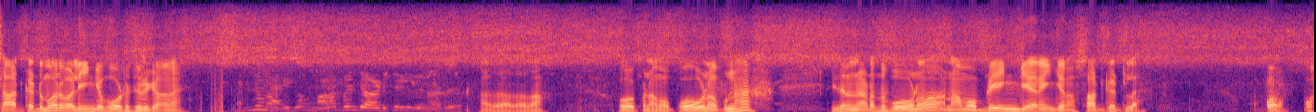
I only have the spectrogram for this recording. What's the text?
ஷார்ட்கட் மாதிரி வழி இங்கே போட்டு வச்சுருக்காங்க. அது அதான் அதான், ஓ இப்போ நம்ம போகணும் அப்படின்னா இதில் நடந்து போகணும். நாம் அப்படியே இங்கே இறங்கிக்கிறோம் ஷார்ட்கட்டில் ஓப்பா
